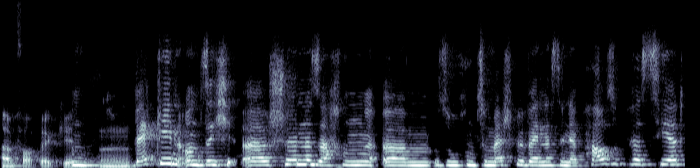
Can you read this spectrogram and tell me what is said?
Einfach weggehen. Mhm. Weggehen und sich äh, schöne Sachen ähm, suchen. Zum Beispiel, wenn das in der Pause passiert,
